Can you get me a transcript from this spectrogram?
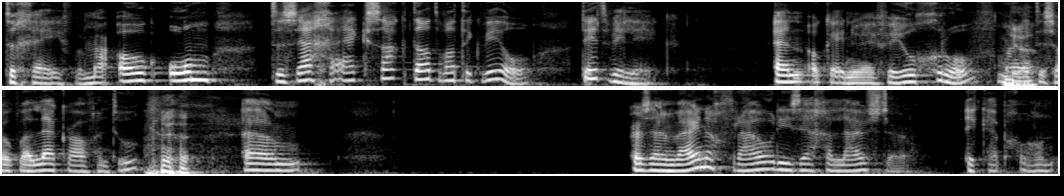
te geven, maar ook om te zeggen exact dat wat ik wil. Dit wil ik. En oké, nu even heel grof, maar Ja. het is ook wel lekker af en toe. Ehm, er zijn weinig vrouwen die zeggen: luister, ik heb gewoon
